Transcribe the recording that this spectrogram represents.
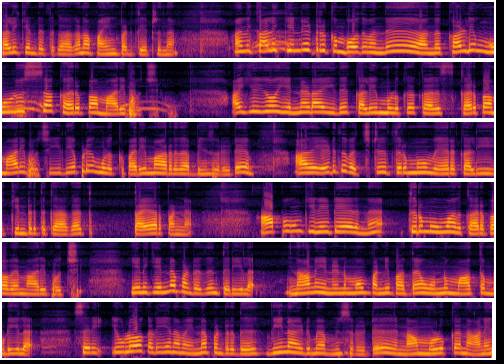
களி கிண்டுறதுக்காக நான் பயன்படுத்திகிட்டு இருந்தேன். அந்த களி கிண்டிகிட்டு இருக்கும்போது வந்து அந்த களி முழுசாக கருப்பாக மாறி போச்சு ஐயோ என்னடா இது? களி முழுக்க கரு கருப்பாக மாறி போச்சு இது எப்படி உங்களுக்கு பரிமாறுறது அப்படின்னு சொல்லிட்டு அதை எடுத்து வச்சுட்டு திரும்பவும் வேறு களி கிண்டுறதுக்காக தயார் பண்ணேன். அப்போவும் கிண்டிகிட்டே இருந்தேன். திரும்பவும் அது கருப்பாகவே மாறி போச்சு எனக்கு என்ன பண்ணுறதுன்னு தெரியல. நானும் என்னென்னமோ பண்ணி பார்த்தேன் ஒன்றும் மாற்ற முடியல. சரி இவ்வளோ கடையை நம்ம என்ன பண்ணுறது வீணாயிடுமே அப்படின்னு சொல்லிட்டு நான் முழுக்க நானே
